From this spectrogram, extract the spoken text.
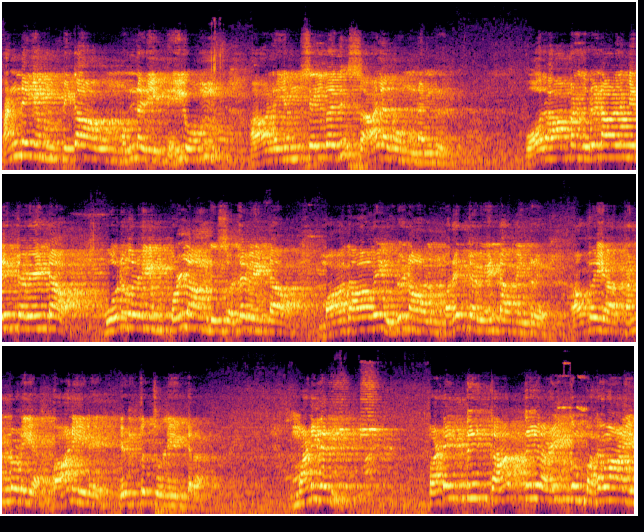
அன்னையும் பிதாவும் முன்னறி தெய்வம் ஆலயம் செல்வது சாலவும் நன்று. ஓதாமல் ஒரு நாளும் இருக்க வேண்டாம் ஒருவரையும் பொல்லாங்கு சொல்ல வேண்டாம் மாதாவை ஒரு நாளும் மறைக்க வேண்டாம் என்று அவ்வையார் தன்னுடைய பாணியிலே எடுத்துச் சொல்லியிருக்கிறார். மனிதன் படைத்து காத்து அழிக்கும் பகவானை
